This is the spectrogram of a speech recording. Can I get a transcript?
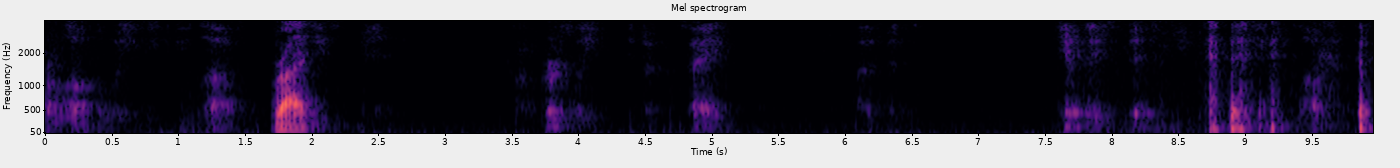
are loved the way you need to be loved, Right. then you submit. Conversely, it doesn't say husbands if they submit to you, then you love them.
